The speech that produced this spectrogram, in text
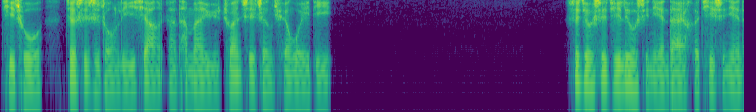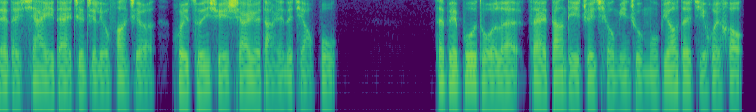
起初，正是这种理想让他们与专制政权为敌。19世纪60年代和70年代的下一代政治流放者会遵循十二月党人的脚步。在被剥夺了在当地追求民主目标的机会后，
